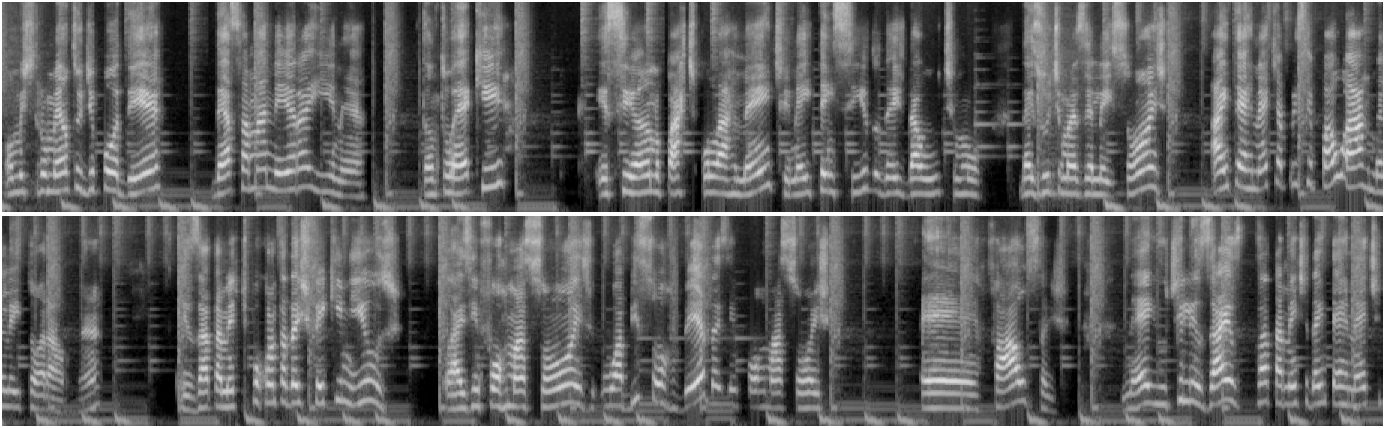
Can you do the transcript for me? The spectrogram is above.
Como instrumento de poder dessa maneira aí, né? Tanto é que esse ano particularmente, né, e tem sido desde a último, das últimas eleições, a internet é a principal arma eleitoral, né? Exatamente por conta das fake news as informações, o absorver das informações é, falsas, né? E utilizar exatamente da internet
